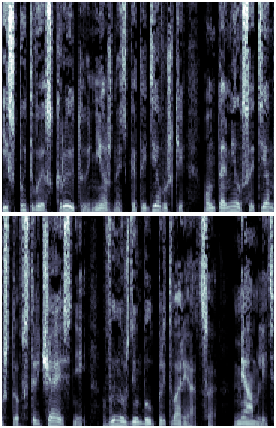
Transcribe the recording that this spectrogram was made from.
Испытывая скрытую нежность к этой девушке, он томился тем, что, встречаясь с ней, вынужден был притворяться, мямлить,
